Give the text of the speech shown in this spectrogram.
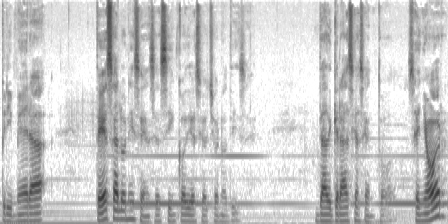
Primera Tesalonicenses 5:18 nos dice, dad gracias en todo. Señor,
